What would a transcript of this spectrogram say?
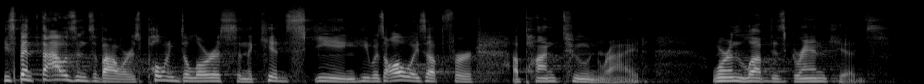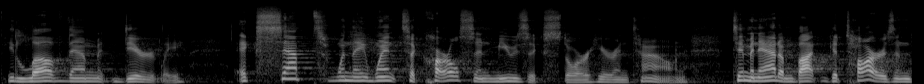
He spent thousands of hours pulling Dolores and the kids skiing. He was always up for a pontoon ride. Warren loved his grandkids, he loved them dearly, except when they went to Carlson Music Store here in town. Tim and Adam bought guitars and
